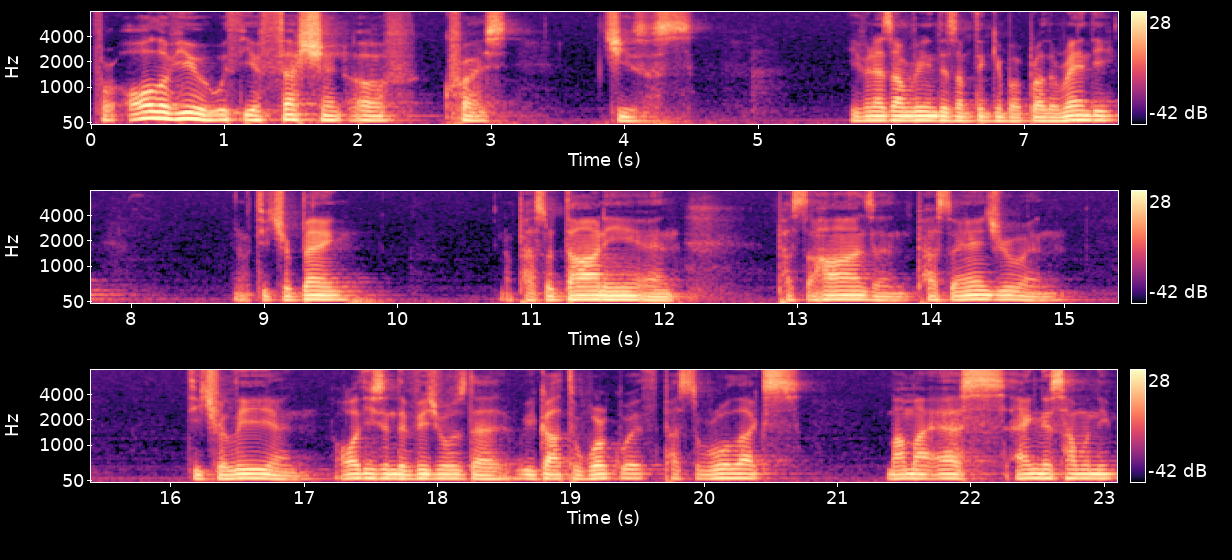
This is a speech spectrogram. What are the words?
for all of you with the affection of Christ Jesus. Even as I'm reading this, I'm thinking about Brother Randy, you know, Teacher Bang, you know, Pastor Donnie, and Pastor Hans, and Pastor Andrew, and Teacher Lee, and all these individuals that we got to work with, Pastor Rolex, Mama S, Agnes Harmony,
